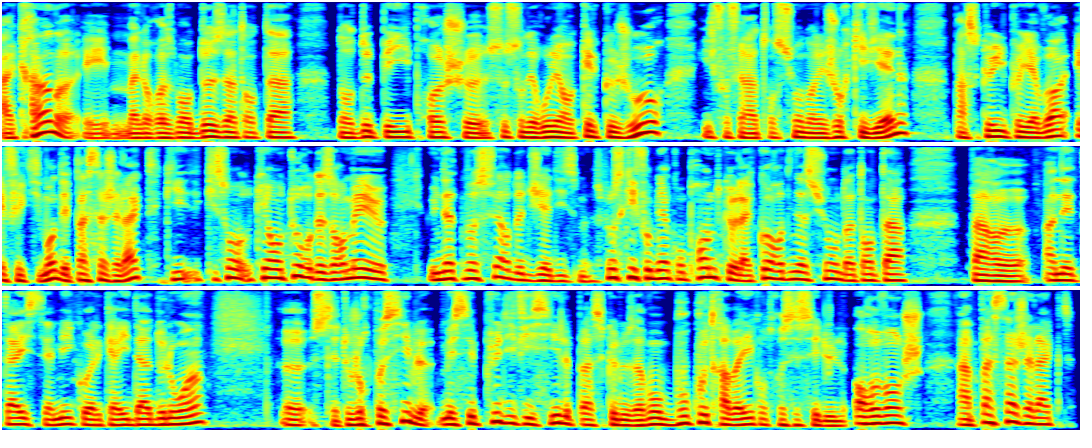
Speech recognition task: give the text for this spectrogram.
à craindre. Et malheureusement, deux attentats dans deux pays proches se sont déroulés en quelques jours. Il faut faire attention dans les jours qui viennent, parce qu'il peut y avoir effectivement des passages à l'acte qui, qui, sont, qui entourent désormais une atmosphère de djihadisme. Je pense qu'il faut bien comprendre que la coordination d'attentats par un État islamique ou Al-Qaïda de loin, euh, c'est toujours possible, mais c'est plus difficile parce que nous avons beaucoup travaillé contre ces cellules. En revanche, un passage à l'acte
